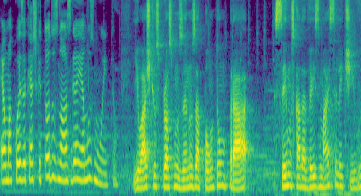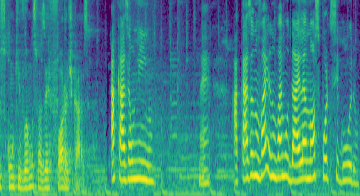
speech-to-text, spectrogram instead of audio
é uma coisa que acho que todos nós ganhamos muito. E eu acho que os próximos anos apontam para sermos cada vez mais seletivos com o que vamos fazer fora de casa. A casa é um ninho, né? A casa não vai, não vai mudar, ela é nosso porto seguro.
